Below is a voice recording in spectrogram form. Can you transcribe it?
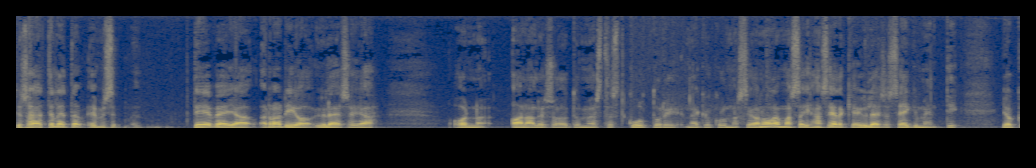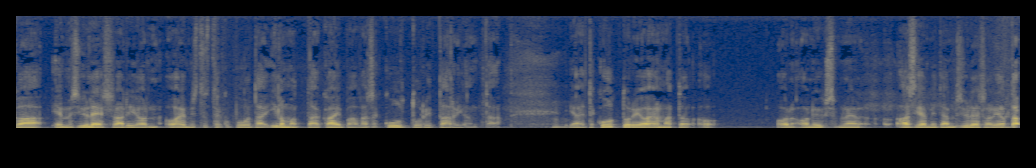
Jos ajattelee, että esimerkiksi TV- ja radioyleisöjä on analysoitu myös tästä kulttuurinäkökulmassa. Ja on olemassa ihan selkeä yleisösegmentti, joka esimerkiksi Yleisradion ohjelmistosta, kun puhutaan, ilmoittaa kaipaavansa kulttuuritarjontaa. Mm. Ja että kulttuuriohjelmat on, on, on yksi sellainen asia, mitä esimerkiksi Yleisradiolta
